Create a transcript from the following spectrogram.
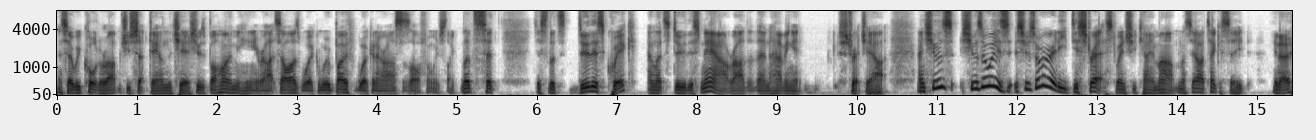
And so we called her up. She sat down in the chair. She was behind me here, right? So I was working. We were both working our asses off, and we are just like, let's sit, just let's do this quick and let's do this now, rather than having it stretch out. And she was she was always she was already distressed when she came up, and I said, "Oh, take a seat." You know,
